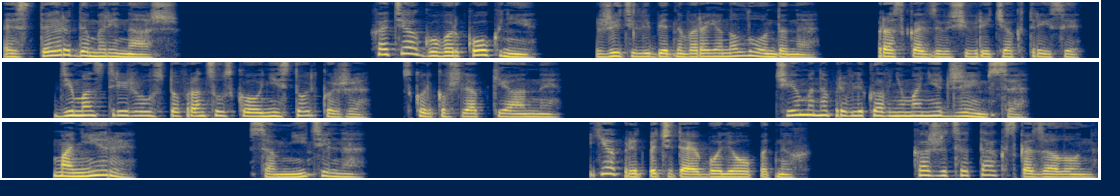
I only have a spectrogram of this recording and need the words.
Эстер де Маринаж. Хотя говор Кокни жители бедного района Лондона, проскальзывающий в речи актрисы, демонстрировал, что французского не столько же, сколько в шляпке Анны. Чем она привлекла внимание Джеймса? Манеры? Сомнительно. «Я предпочитаю более опытных». «Кажется, так», — сказал он.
